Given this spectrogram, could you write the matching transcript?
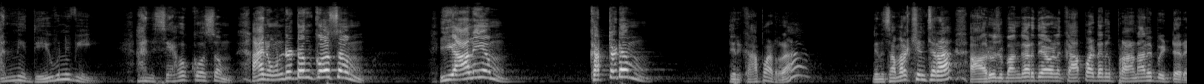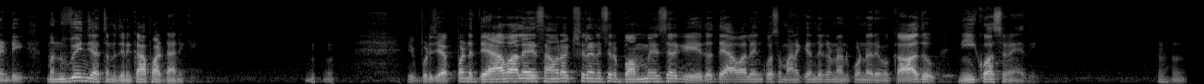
అన్ని దేవునివి. ఆయన సేవ కోసం ఆయన ఉండటం కోసం ఈ ఆలయం కట్టడం. దీన్ని కాపాడరా? దీన్ని సంరక్షించరా? ఆ రోజు బంగారు దేవాలను కాపాడడానికి ప్రాణాలు పెట్టారండి. మరి నువ్వేం చేస్తున్నావు దీన్ని కాపాడడానికి? ఇప్పుడు చెప్పండి దేవాలయ సంరక్షణ అనేసరి బొమ్మేసరికి బొమ్మ వేసరికి ఏదో దేవాలయం కోసం మనకెందుకని అనుకున్నారేమో. కాదు నీకోసమే అది.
